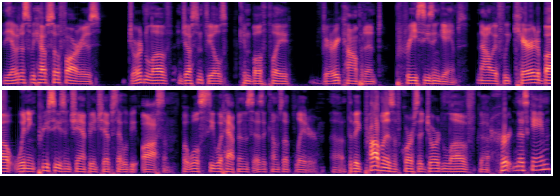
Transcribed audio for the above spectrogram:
the evidence we have so far is Jordan Love and Justin Fields can both play very competent preseason games. Now, if we cared about winning preseason championships, that would be awesome. But we'll see what happens as it comes up later. Uh, the big problem is, of course, that Jordan Love got hurt in this game.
